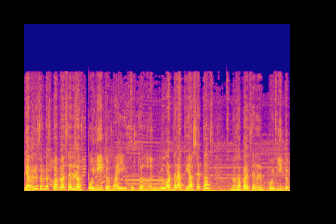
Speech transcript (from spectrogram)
Y a veces también nos puede aparecer los pollitos ahí. Justo en lugar de la tía Setas, nos aparece el pollito.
